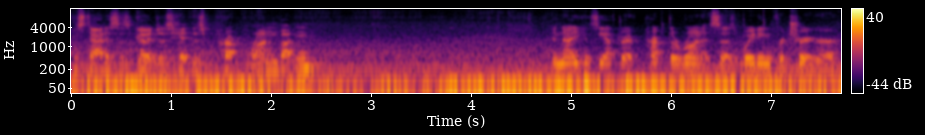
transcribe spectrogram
The status is good, just hit this prep run button and now you can see after I've prepped the run, it says waiting for trigger.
